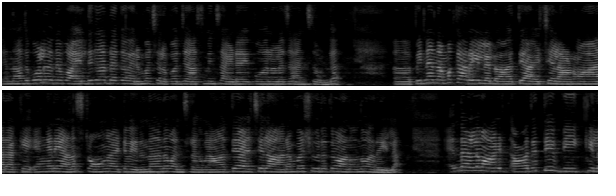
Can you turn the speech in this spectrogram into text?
എന്ന് അതുപോലെ തന്നെ വൈൽഡ് കാർഡൊക്കെ വരുമ്പോൾ ചിലപ്പോൾ ജാസ്മിൻ സൈഡായി പോകാനുള്ള ചാൻസ് ഉണ്ട്. പിന്നെ നമുക്കറിയില്ലല്ലോ ആദ്യ ആഴ്ചയിലാണോ ആരൊക്കെ എങ്ങനെയാണ് സ്ട്രോങ് ആയിട്ട് വരുന്നതെന്ന് മനസ്സിലാകും ആദ്യ ആഴ്ചയിൽ ആരംഭ ശൂരത്വമാണോ എന്നും അറിയില്ല. എന്തായാലും ആദ്യത്തെ വീക്കിൽ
